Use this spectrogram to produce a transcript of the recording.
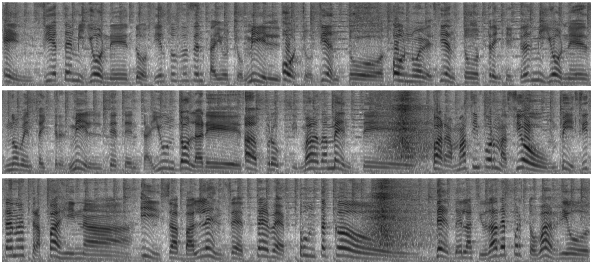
en 7.268.800 o 933.093.071 dólares aproximadamente. Para más información, visita nuestra página isabalencetv.com. Desde la ciudad de Puerto Barrios,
